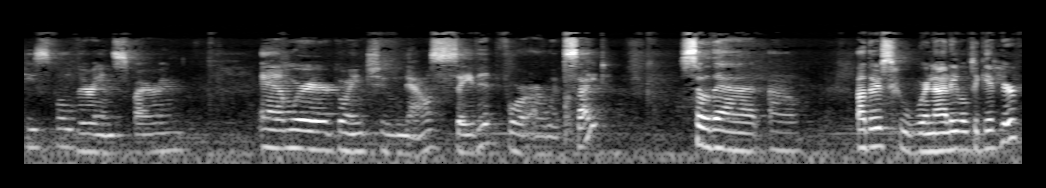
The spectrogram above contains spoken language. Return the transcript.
peaceful, very inspiring. And we're going to now save it for our website so that uh, others who were not able to get here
